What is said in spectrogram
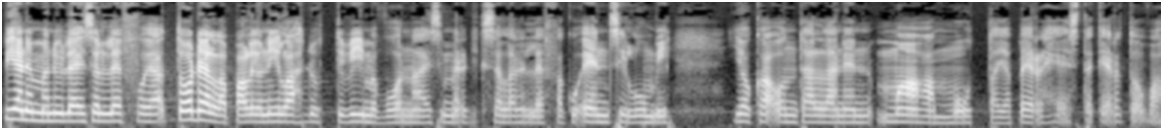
pienemmän yleisön leffoja todella paljon ilahdutti viime vuonna esimerkiksi sellainen leffa kuin Ensilumi, joka on tällainen maahanmuuttaja perheestä kertova,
